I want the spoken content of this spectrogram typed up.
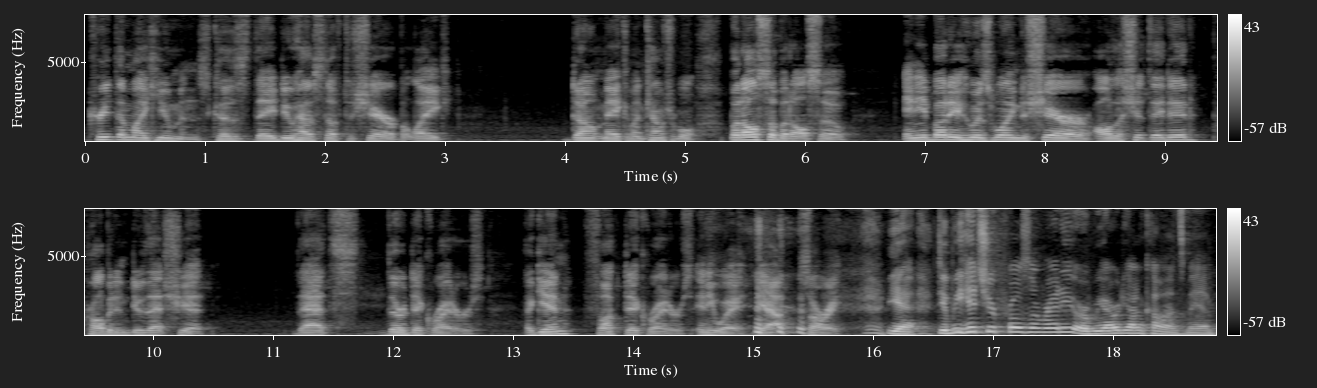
treat them like humans because they do have stuff to share. But like, don't make them uncomfortable. But also, but also, anybody who is willing to share all the shit they did probably didn't do that shit. That's they're dick writers. Again, fuck dick writers. Anyway, yeah, sorry. Yeah. Did we hit your pros already, or are we already on cons, man?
